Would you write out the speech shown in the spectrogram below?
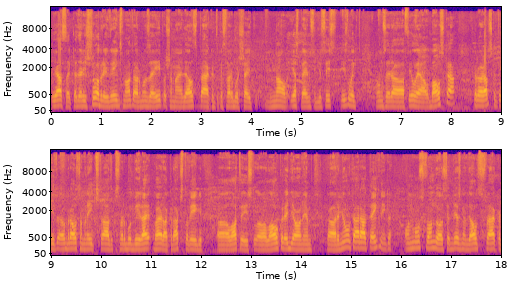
Jāsaka, ka arī šobrīd Rīgas motoru muzeja īpašumā ir daudz spēku, kas varbūt šeit nav iespējams viņus izlikt. Mums ir uh, filiāli Bauskā, kur var apskatīt braucamā rīku tādu, kas varbūt bija vairāk raksturīgi Latvijas lauku reģioniem, kā arī militārā tehnika. Un mūsu fondos ir diezgan daudz spēku,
